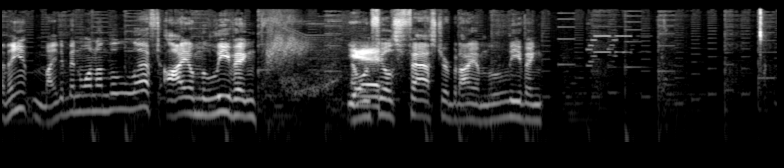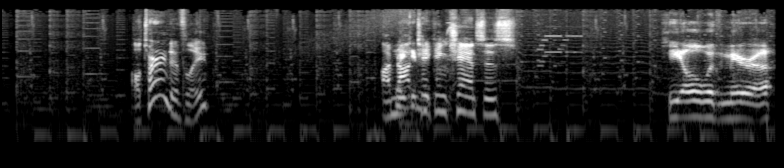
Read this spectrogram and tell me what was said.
I think it might have been one on the left. I am leaving. Yeah. feels faster, but I am leaving. Alternatively, I'm We not taking chances. Heal with Mira.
